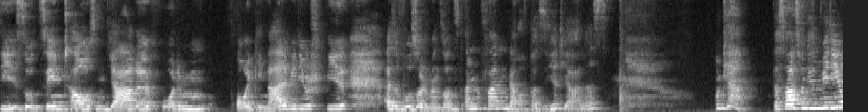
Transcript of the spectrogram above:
die ist so 10.000 Jahre vor dem Originalvideospiel. Also wo sollte man sonst anfangen? Darauf basiert ja alles. Und ja, das war's von diesem Video.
